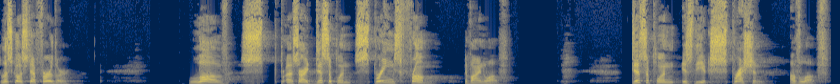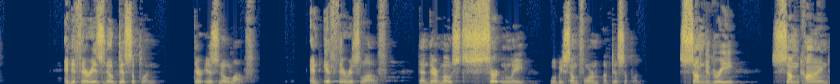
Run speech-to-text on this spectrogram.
let's go a step further. Love, uh, sorry, discipline springs from divine love. Discipline is the expression of love. And if there is no discipline, there is no love. And if there is love, then there most certainly will be some form of discipline. Some degree, some kind,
